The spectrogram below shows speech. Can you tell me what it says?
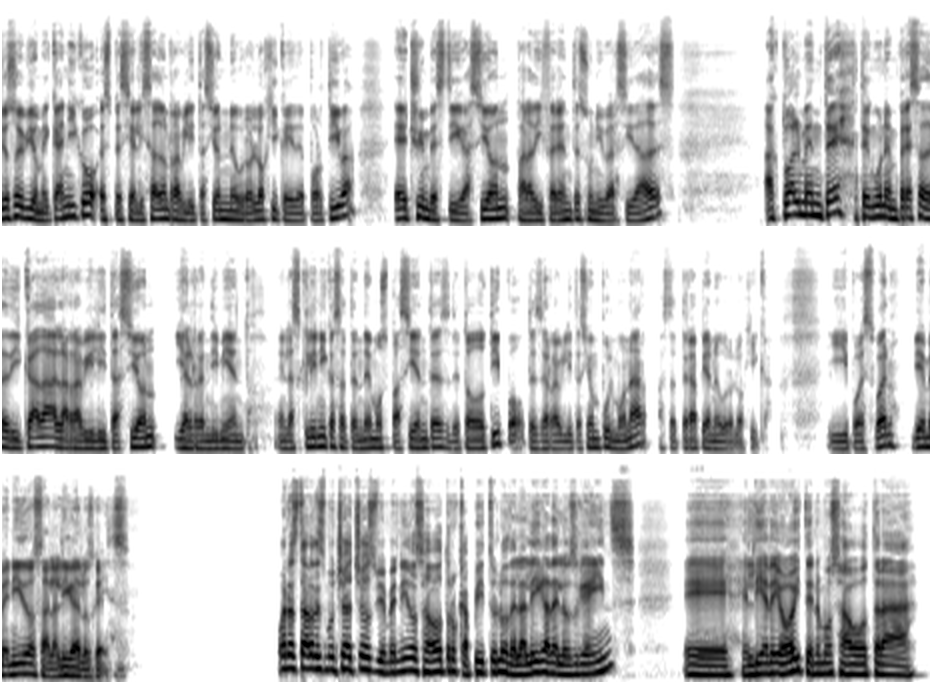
Yo soy biomecánico especializado en rehabilitación neurológica y deportiva. He hecho investigación para diferentes universidades. Actualmente tengo una empresa dedicada a la rehabilitación y al rendimiento. En las clínicas atendemos pacientes de todo tipo, desde rehabilitación pulmonar hasta terapia neurológica. Y pues bueno, bienvenidos a la Liga de los Gains. Buenas tardes muchachos, bienvenidos a otro capítulo de la Liga de los Gains. Eh, el día de hoy tenemos a otra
